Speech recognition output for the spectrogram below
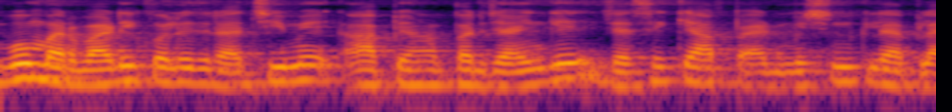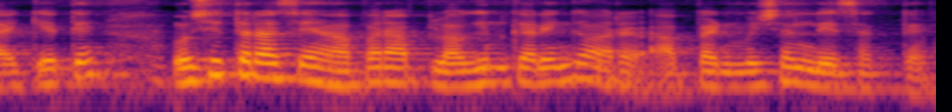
वो मरवाड़ी कॉलेज रांची में आप यहाँ पर जाएँगे, जैसे कि आप एडमिशन के लिए अप्लाई किए थे, उसी तरह से यहाँ पर आप लॉग करेंगे और आप एडमिशन ले सकते हैं।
